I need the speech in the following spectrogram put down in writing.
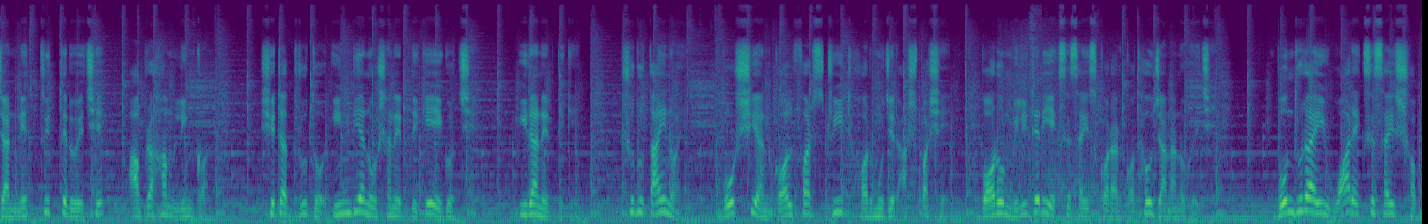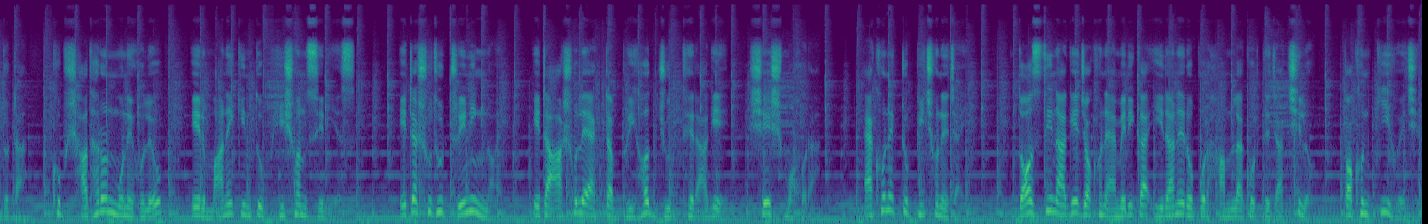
যার নেতৃত্বে রয়েছে আব্রাহাম লিঙ্কন। সেটা দ্রুত ইন্ডিয়ান ওশানের দিকে এগোচ্ছে, ইরানের দিকে। শুধু তাই নয়, বর্ষিয়ান গলফার স্ট্রিট হরমুজের আশপাশে বড় মিলিটারি এক্সারসাইজ করার কথাও জানানো হয়েছে। বন্ধুরা, এই ওয়ার এক্সারসাইজ শব্দটা খুব সাধারণ মনে হলেও এর মানে কিন্তু ভীষণ সিরিয়াস। এটা শুধু ট্রেনিং নয়, এটা আসলে একটা বৃহৎ যুদ্ধের আগে শেষ মহড়া। এখন একটু পিছনে যাই। দশ দিন আগে যখন আমেরিকা ইরানের ওপর হামলা করতে যাচ্ছিল, তখন কি হয়েছিল?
